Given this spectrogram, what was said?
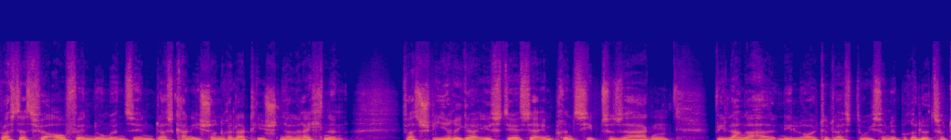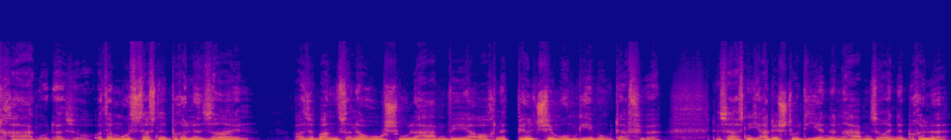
was das für Aufwendungen sind, das kann ich schon relativ schnell rechnen. Was schwieriger ist, der ist ja im Prinzip zu sagen, wie lange halten die Leute das durch, so eine Brille zu tragen oder so? Oder muss das eine Brille sein? Also bei uns an der Hochschule haben wir ja auch eine Bildschirmumgebung dafür. Das heißt, nicht alle Studierenden haben so eine Brille.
